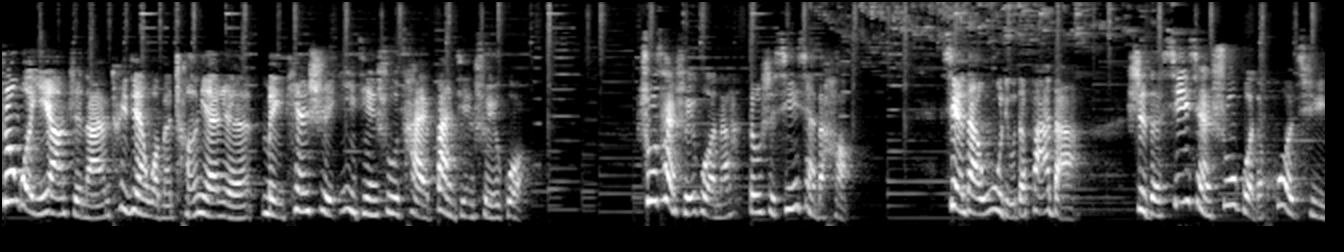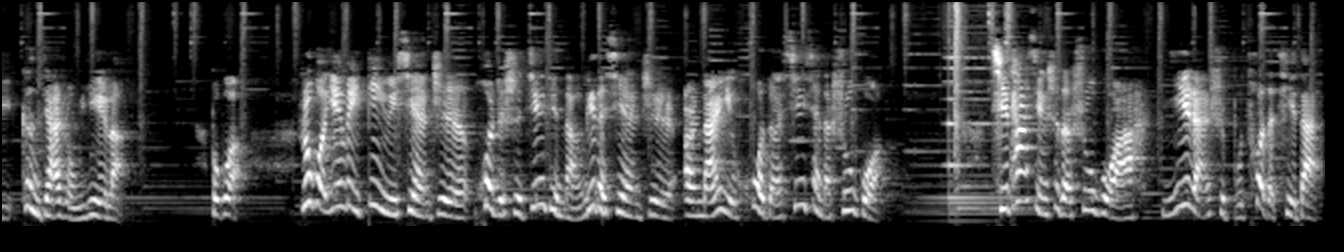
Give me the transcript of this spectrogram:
中国营养指南推荐我们成年人每天是一斤蔬菜，半斤水果。蔬菜水果呢都是新鲜的好，现代物流的发达，使得新鲜蔬果的获取更加容易了。不过，如果因为地域限制或者是经济能力的限制而难以获得新鲜的蔬果，其他形式的蔬果啊依然是不错的替代。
